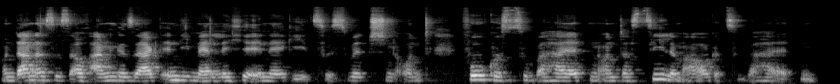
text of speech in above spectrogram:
Und dann ist es auch angesagt, in die männliche Energie zu switchen und Fokus zu behalten und das Ziel im Auge zu behalten.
